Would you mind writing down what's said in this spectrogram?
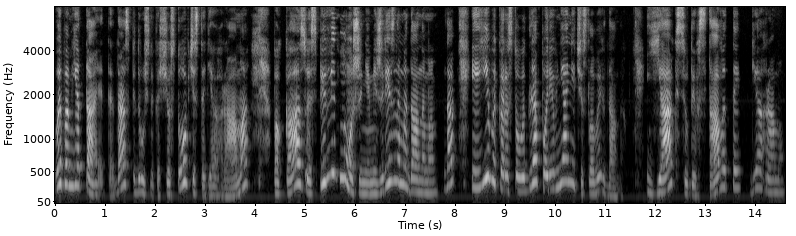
Ви пам'ятаєте да, з підручника, що стовпчаста діаграма показує співвідношення між різними даними, да, і її використовують для порівняння числових даних. Як сюди вставити діаграму?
